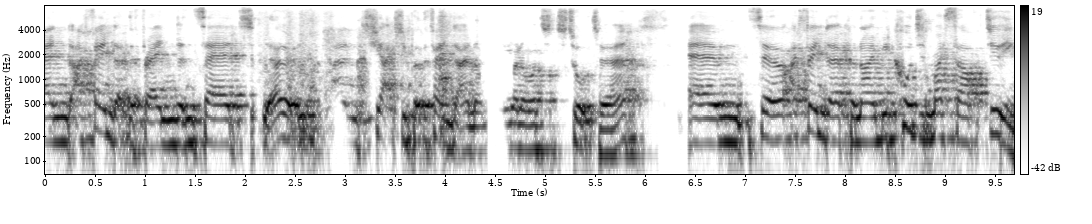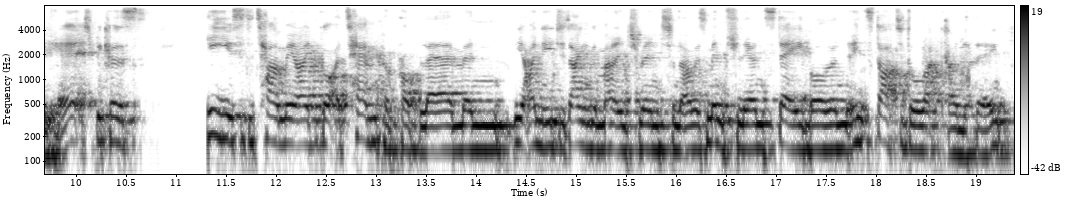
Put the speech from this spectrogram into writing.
and I phoned up the friend and said, oh, and she actually put the phone down on me when I wanted to talk to her. Um, so I phoned up and I recorded myself doing it because he used to tell me I'd got a temper problem and yeah, I needed anger management and I was mentally unstable and it started all that kind of thing.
